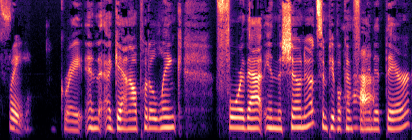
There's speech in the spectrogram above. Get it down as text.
free. Great. And again, I'll put a link for that in the show notes and people yeah. can find it there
